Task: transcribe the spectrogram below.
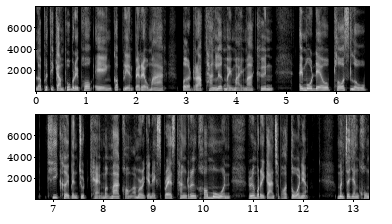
แล้วพฤติกรรมผู้บริโภคเองก็เปลี่ยนไปเร็วมาก เปิดรับทางเลือกใหม่ ๆ มากขึ้นไอ้โมเดล closed loop ที่เคยเป็นจุดแข็งมากๆของ American Express ทั้งเรื่องข้อมูล เรื่องบริการเฉพาะตัวเนี่ย มันจะยังคง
